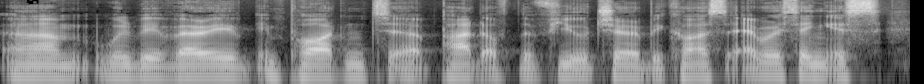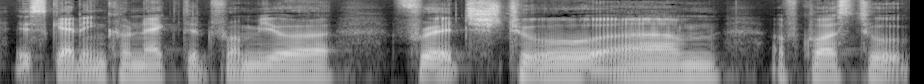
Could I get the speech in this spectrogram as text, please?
um, will be a very important uh, part of the future because everything is is getting connected from your fridge to um, of course to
